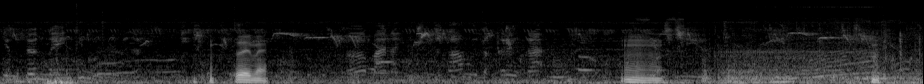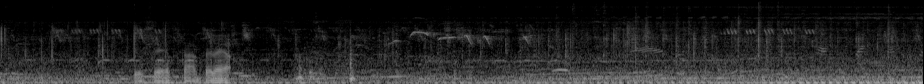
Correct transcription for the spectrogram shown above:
เยี่ยมเพื่อนเลยที่ เคยไหมเออบ้านอายุเขามีตะกรุกะอื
